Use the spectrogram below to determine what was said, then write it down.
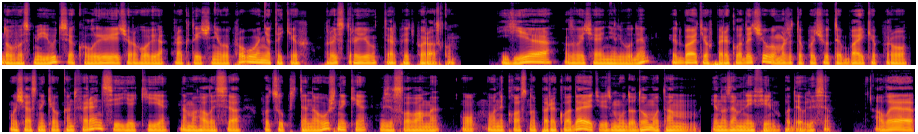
довго сміються, коли чергові практичні випробування таких пристроїв терплять поразку. Є звичайні люди. Від багатьох перекладачів ви можете почути байки про учасників конференції, які намагалися поцупити наушники зі словами О, вони класно перекладають, візьму додому, там іноземний фільм подивлюся. Але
